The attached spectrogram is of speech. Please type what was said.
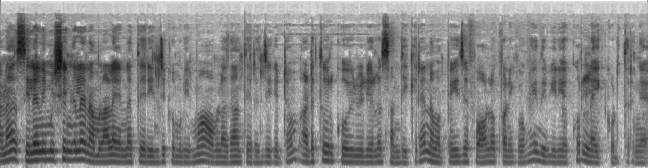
ஆனால் சில நிமிஷங்களில் நம்மளால் என்ன தெரிஞ்சுக்க முடியுமோ அவ்வளோதான் தெரிஞ்சுக்கிட்டோம். அடுத்த ஒரு கோயில் வீடியோவில் சந்திக்கிறேன். நம்ம பேஜை ஃபாலோ பண்ணிக்கோங்க. இந்த வீடியோக்கு ஒரு லைக் கொடுத்துருங்க.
